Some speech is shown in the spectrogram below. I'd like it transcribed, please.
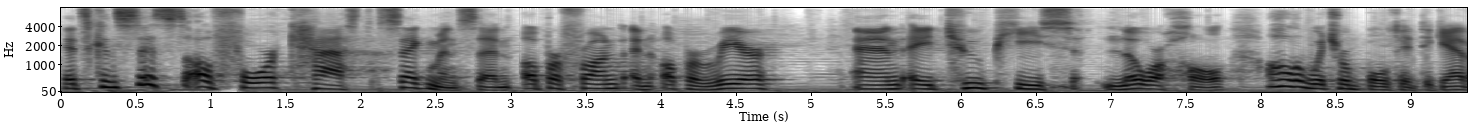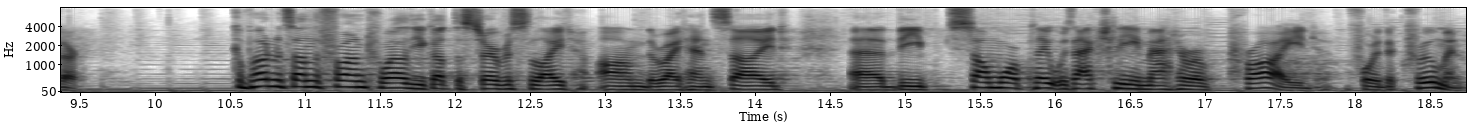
It consists of four cast segments, an upper front, an upper rear, and a two-piece lower hull, all of which are bolted together. Components on the front, well, you got the service light on the right-hand side. Uh, the SOMUA plate was actually a matter of pride for the crewmen.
